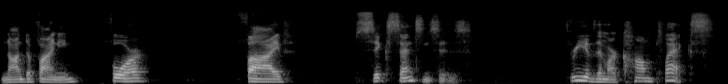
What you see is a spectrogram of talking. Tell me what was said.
non defining, four, five, six sentences. Three of them are complex,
